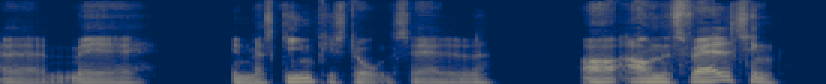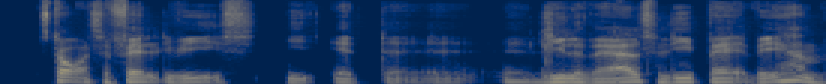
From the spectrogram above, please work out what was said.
øh, med en maskinpistolsalve. Og Agnes Valting står tilfældigvis i et øh, øh, lille værelse lige bag ved ham,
